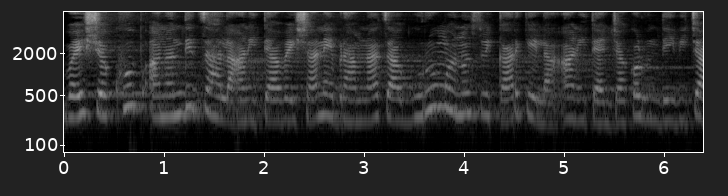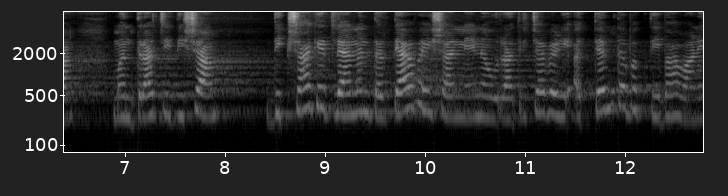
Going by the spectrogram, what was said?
वैश्य खूप आनंदित झाला आणि त्या वैश्याने ब्राह्मणाचा गुरु म्हणून स्वीकार केला आणि त्यांच्याकडून देवीच्या मंत्राची दिशा दीक्षा घेतल्यानंतर त्या वैश्याने नवरात्रीच्या वेळी अत्यंत भक्तिभावाने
